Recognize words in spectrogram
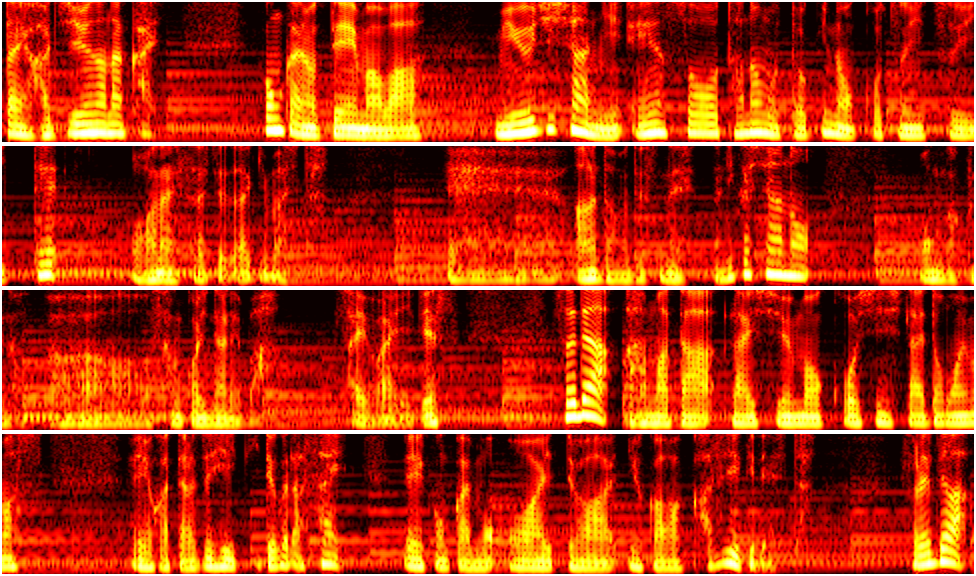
第87回。今回のテーマはミュージシャンに演奏を頼む時のコツについてお話しさせていただきました、えー、あなたもですね何かしらの音楽の参考になれば幸いです。それではまた来週も更新したいと思います、えー、よかったらぜひ聴いてください、えー、今回もお相手は湯川和之でした。それでは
